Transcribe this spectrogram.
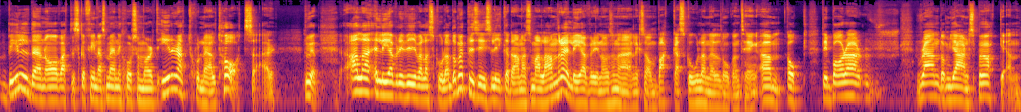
bilden av att det ska finnas människor som har ett irrationellt hat så här. Du vet, alla elever i Vivalla-skolan, de är precis likadana som alla andra elever i någon sån här liksom Backaskolan eller någonting. Um, och det är bara random hjärnspöken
